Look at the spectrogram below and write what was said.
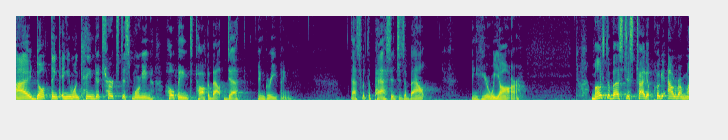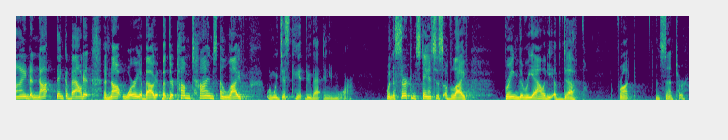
I don't think anyone came to church this morning hoping to talk about death and grieving. That's what the passage is about, and here we are. Most of us just try to put it out of our mind and not think about it and not worry about it, but there come times in life when we just can't do that anymore. When the circumstances of life bring the reality of death front and center.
